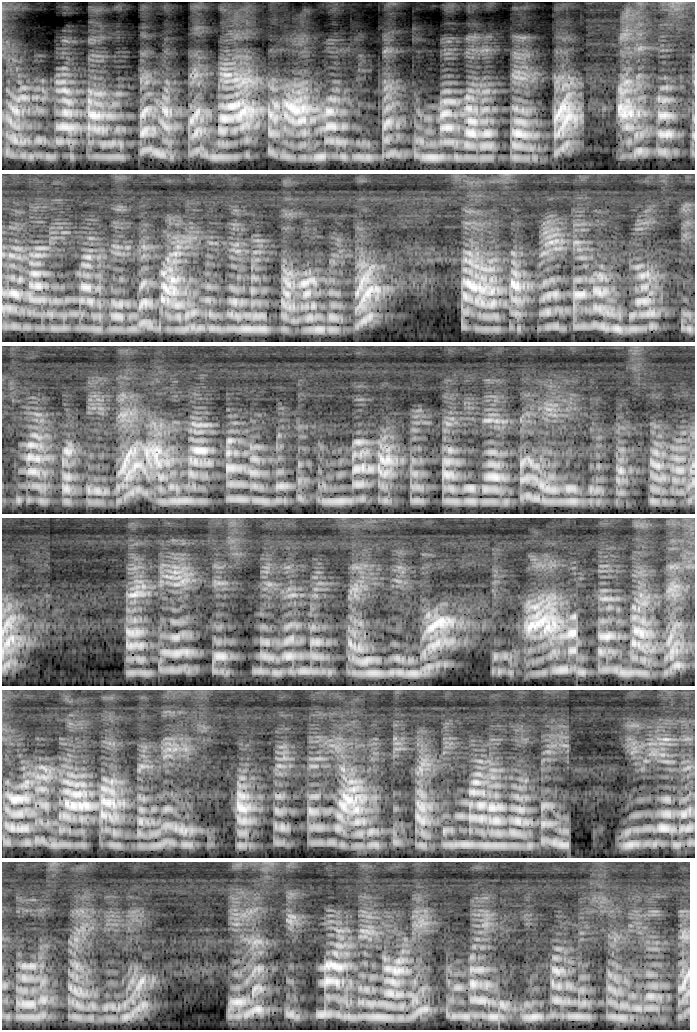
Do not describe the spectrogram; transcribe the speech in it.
ಶೋಲ್ಡ್ರ್ ಡ್ರಾಪ್ ಆಗುತ್ತೆ ಮತ್ತು ಬ್ಯಾಕ್ ಹಾರ್ಮೋಲ್ ರಿಂಕಲ್ ತುಂಬ ಬರುತ್ತೆ ಅಂತ. ಅದಕ್ಕೋಸ್ಕರ ನಾನು ಏನು ಮಾಡಿದೆ ಅಂದರೆ ಬಾಡಿ ಮೆಜರ್ಮೆಂಟ್ ತೊಗೊಂಡ್ಬಿಟ್ಟು ಸಪ್ರೇಟಾಗಿ ಒಂದು ಬ್ಲೌಸ್ ಸ್ಟಿಚ್ ಮಾಡಿಕೊಟ್ಟಿದ್ದೆ. ಅದನ್ನ ಹಾಕೊಂಡು ನೋಡ್ಬಿಟ್ಟು ತುಂಬ ಪರ್ಫೆಕ್ಟ್ ಆಗಿದೆ ಅಂತ ಹೇಳಿದರು customer thirty eight chest measurement ಸೈಜಿಂದು ಆರ್ಮಿಕಲ್ ಬರ್ದೆ ಶೋಲ್ಡರ್ ಡ್ರಾಪ್ ಆಗ್ದಂಗೆ ಎಷ್ಟು ಪರ್ಫೆಕ್ಟಾಗಿ ಯಾವ ರೀತಿ ಕಟ್ಟಿಂಗ್ ಮಾಡೋದು ಅಂತ ಈ- ಈ ವಿಡಿಯೋದಲ್ಲಿ ತೋರಿಸ್ತಾ ಇದ್ದೀನಿ. ಎಲ್ಲೂ ಸ್ಕಿಪ್ ಮಾಡಿದೆ ನೋಡಿ, ತುಂಬ ಇನ್ಫಾರ್ಮೇಷನ್ ಇರುತ್ತೆ.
